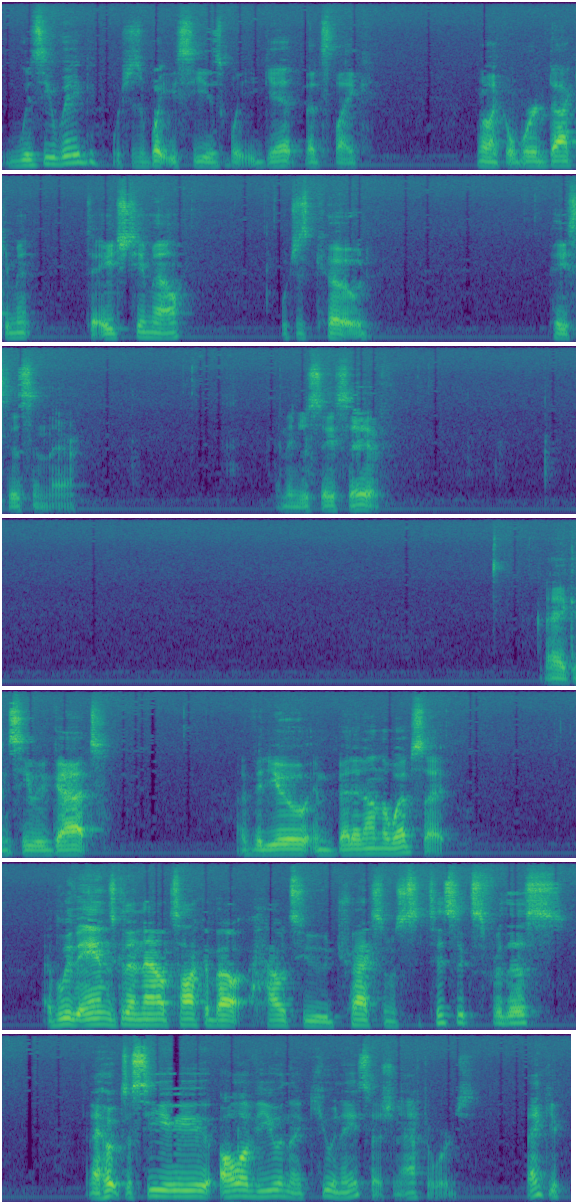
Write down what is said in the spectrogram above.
WYSIWYG, which is what you see is what you get. That's like more like a Word document, to HTML, which is code. Paste this in there. And then just say save. Now you can see we've got a video embedded on the website. I believe Anne's going to now talk about how to track some statistics for this, and I hope to see all of you in the Q&A session afterwards. Thank you.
